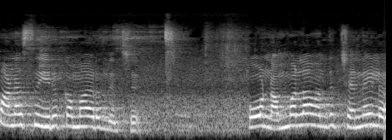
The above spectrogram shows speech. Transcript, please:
மனசு இறுக்கமாக இருந்துச்சு. இப்போது நம்மலாம் வந்து சென்னையில்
